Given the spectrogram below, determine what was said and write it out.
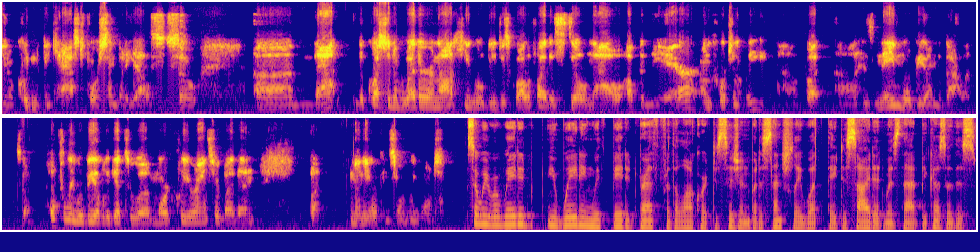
you know couldn't be cast for somebody else. So uh, that the question of whether or not he will be disqualified is still now up in the air, unfortunately. Uh, but uh, his name will be on the ballot. So hopefully we'll be able to get to a more clear answer by then. But many are concerned we won't. So we were waited, waiting with bated breath for the law court decision, but essentially what they decided was that because of this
